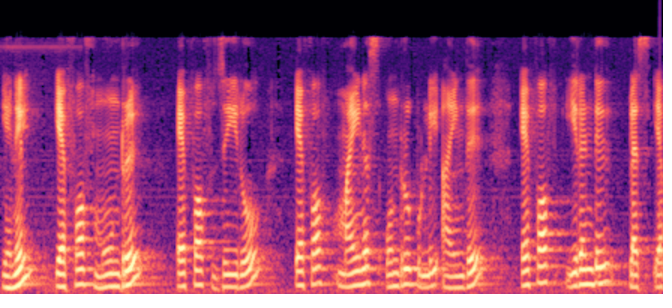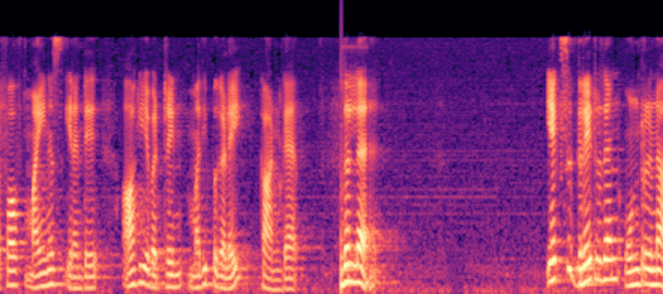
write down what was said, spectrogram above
எனில் எஃப் ஆஃப் மூன்று f of zero f of minus ஒன்று புள்ளி ஐந்து எஃப் ஆஃப் இரண்டு பிளஸ் எஃப் ஆஃப் மைனஸ் இரண்டு ஆகியவற்றின் மதிப்புகளை காண்க. முதல்ல எக்ஸ் கிரேட்டர் தேன் ஒன்றுனா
